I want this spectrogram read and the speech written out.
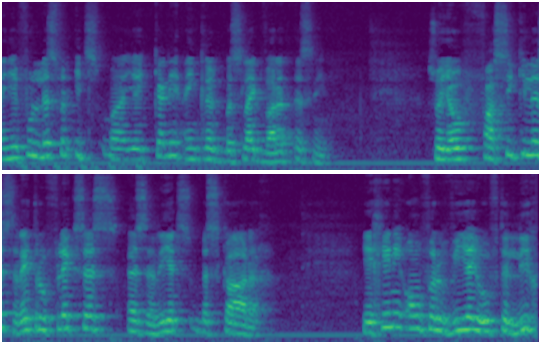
en jy voel lis vir iets, maar jy kan nie eindelijk besluit wat het is nie. So jou fasciculus retroflexus is reeds beskadig. Jy gee nie om vir wie jy hoef te lieg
